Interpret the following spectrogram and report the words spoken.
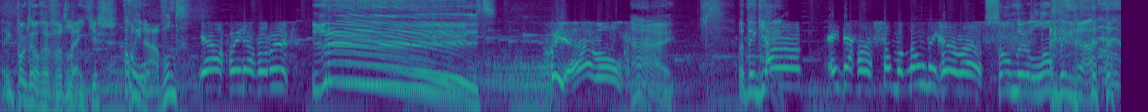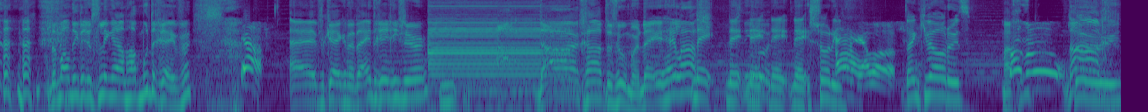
Ik pak nog even wat lijntjes. Goedenavond. Ja, goeiedag van Ruud. Ruud! Goedenavond. Hi. Wat denk jij? Uh, ik dacht dat het Sander Landinga was. Sander Landinga. De man die er een slinger aan had moeten geven. Ja. Eh, Even kijken naar de eindregisseur. Ah, daar gaat de zoomer. Nee, helaas. Nee, nee, nee, nee, nee, sorry. Ah, jammer. Dankjewel, Ruud. Maar goed. Dag. Doei.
